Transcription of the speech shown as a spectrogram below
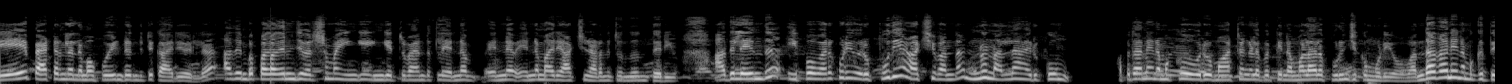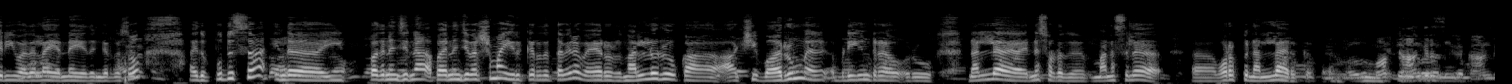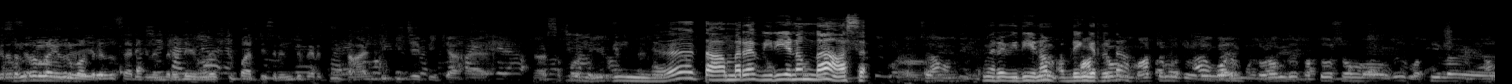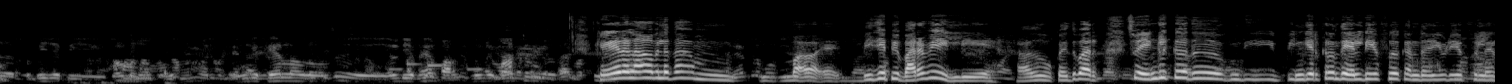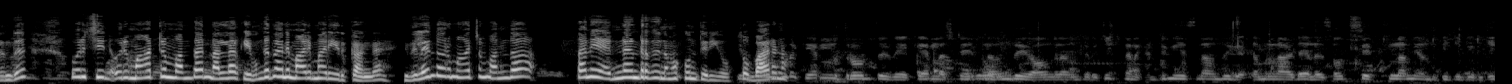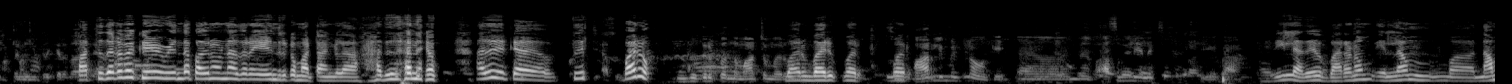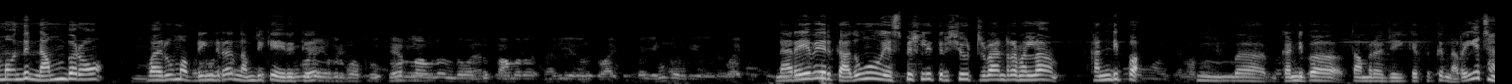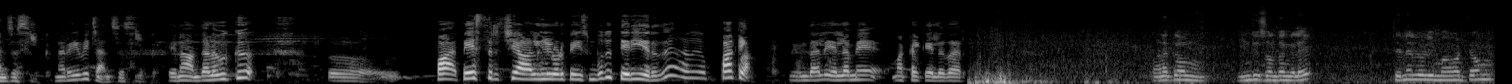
அதே பேட்டர்ன்ல நம்ம போயிட்டு இருந்துட்டு காரியம் இல்ல. அது இப்ப பதினஞ்சு வருஷமா இங்க இங்க ட்ரிவாண்டத்துல என்ன என்ன என்ன மாதிரி ஆட்சி நடந்துட்டு இருந்ததுன்னு தெரியும். அதுல இருந்து இப்போ வரக்கூடிய ஒரு புதிய ஆட்சி வந்தா இன்னும் நல்லா இருக்கும். அப்பதானே நமக்கு ஒரு மாற்றங்களை பத்தி நம்மளால புரிஞ்சுக்க முடியும். வந்தாதானே நமக்கு தெரியும் அதெல்லாம் என்ன ஏதுங்கிறது. சோ இது புதுசா இந்த பதினஞ்சு நா- பதினஞ்சு வருஷமா இருக்கிறத தவிர வேற ஒரு நல்லொரு ஆட்சி வரும் அப்படின்ற ஒரு நல்ல என்ன சொல்றது மனசுல அஹ், உரப்பு நல்லா இருக்கு. காங்கிரஸ் சென்ட்ரல்ல எதிர்பார்க்கிறது இடதுசாரிகள் இந்த ரெண்டு லெஃப்ட் பார்ட்டிஸ் ரெண்டு பேருக்கும் தாண்டி பிஜேபிக்காக தாமரை விரியணும் தான் ஆசை. தாமரை விரியணும் அப்படிங்கிறது தான். மாற்றம்னு சொல்றீங்க. தொடர்ந்து பத்து வருஷம் வந்து மத்தியில பிஜேபி இங்க கேரளாவுல வந்து எல்டிஎஃப் நீங்க மாற்றம்ங்கிறத கேரளாவில தான் பிஜேபி வரவே இல்லையே. அது இதுவா இருக்கு. சோ எங்களுக்கு அது இங்க இருக்கிற இந்த எல்டிஎஃப் அந்த யூடிஎஃப்ல இருந்து ஒரு சின்ன ஒரு மாற்றம் வந்தா நல்லா இருக்கு. இவங்க தானே மாறி மாறி இருக்காங்க. இதுல இருந்து ஒரு மாற்றம் வந்தா தானே என்னன்றது நமக்கும் தெரியும். சோ வரணும் கேரளா த்ரோட் கேரளா ஸ்டேட்ல வந்து அவங்கள வந்து ரிஜெக்ட் பண்ண கண்டினியூஸ்ல வந்து தமிழ்நாடு அல்லது சவுத் ஸ்டேட் ஃபுல்லாமே வந்து பிஜேபி ரிஜெக்ட் பண்ணிட்டு இருக்கிறதா பத்து தடவை கீழே விழுந்தா பதினொன்னாவது தடவை எழுந்திருக்க மாட்டாங்களா? அதுதானே. அது வரும். இந்த திருப்ப மாற்றம் வரும். வரும் வரும் வரும் ஓகே இந்த அசம்பிளி எலெக்ஷன் தெரியல அது வரணும் எல்லாம் ஆ, நாம வந்து நம்புறோம். வரும் அப்படிங்கிற நம்பிக்கை இருக்கு. நிறையவே இருக்கு. அதுவும் எஸ்பெஷலி திருச்சூர் திருவாண்டம் எல்லாம் கண்டிப்பா கண்டிப்பா தாமரை ஜெயிக்கிறதுக்கு நிறைய சான்சஸ் இருக்கு. நிறையவே சான்சஸ் இருக்கு. ஏன்னா அந்த அளவுக்கு பா- பேசுறச்சு ஆளுங்களோட பேசும்போது தெரியறது. அது பார்க்கலாம். இருந்தாலும் எல்லாமே மக்கள் கையில தான் இருக்கு. வணக்கம். இந்து சொந்தங்களே திருநெல்வேலி மாவட்டம்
